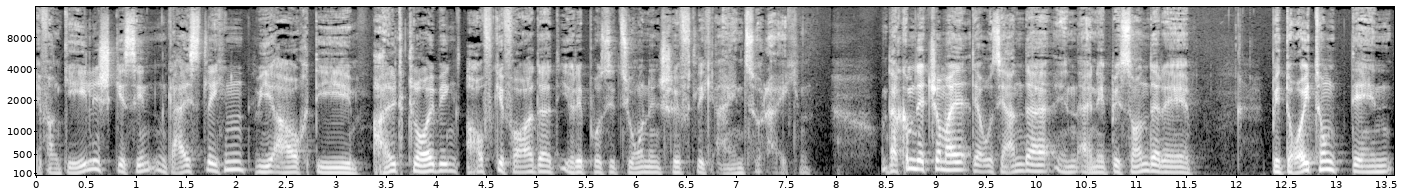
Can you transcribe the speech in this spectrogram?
evangelisch gesinnten Geistlichen wie auch die Altgläubigen aufgefordert, ihre Positionen schriftlich einzureichen. Und da kommt jetzt schon mal der Osiander in eine besondere Bedeutung, denn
